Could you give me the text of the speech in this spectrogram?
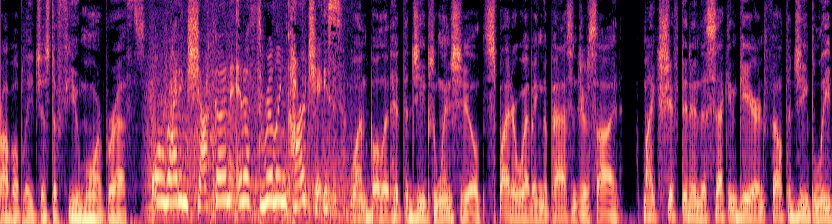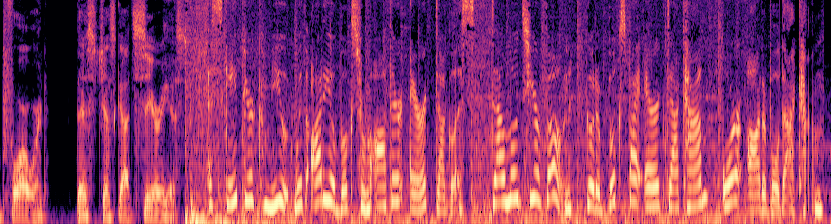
Probably just a few more breaths. Or riding shotgun in a thrilling car chase. One bullet hit the Jeep's windshield, spiderwebbing the passenger side. Mike shifted into second gear and felt the Jeep leap forward. This just got serious. Escape your commute with audiobooks from author Eric Douglas. Download to your phone. Go to booksbyeric.com or audible.com.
